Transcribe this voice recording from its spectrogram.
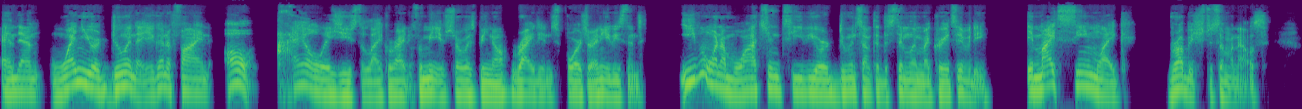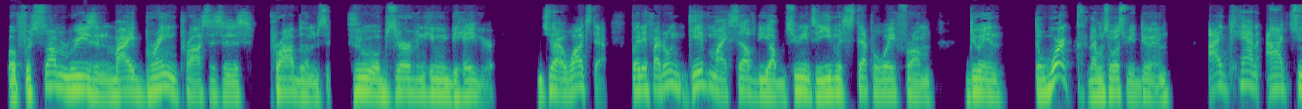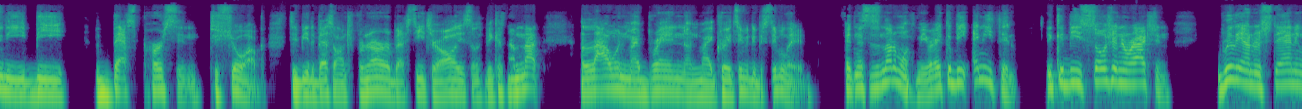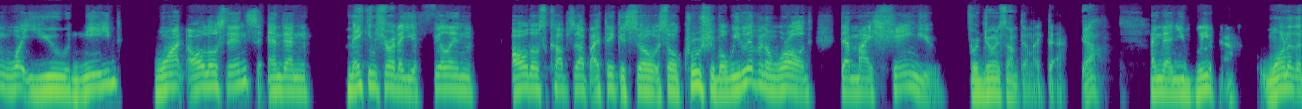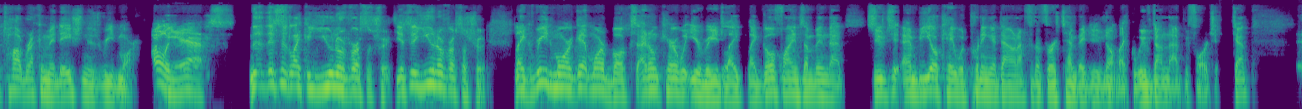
And then when you're doing that, you're going to find, oh, I always used to like writing. For me, it's always been, you know, writing, sports, or any of these things. Even when I'm watching TV or doing something to stimulate my creativity, it might seem like rubbish to someone else. But for some reason, my brain processes problems through observing human behavior. So I watch that. But if I don't give myself the opportunity to even step away from doing the work that I'm supposed to be doing, I can't actually be the best person to show up, to be the best entrepreneur, best teacher, all these things, because I'm not allowing my brain and my creativity to be stimulated. Fitness is another one for me, right? It could be anything. It could be social interaction, really understanding what you need, want, all those things, and then making sure that you're filling all those cups up. I think is so, so crucial. But we live in a world that might shame you for doing something like that. Yeah. And then you believe that one of the top recommendations is read more. Oh, yes. This is like a universal truth. It's a universal truth. Like read more, get more books. I don't care what you read. Like, like go find something that suits you and be okay with putting it down after the first 10 pages you don't like. We've done that before too. Okay.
